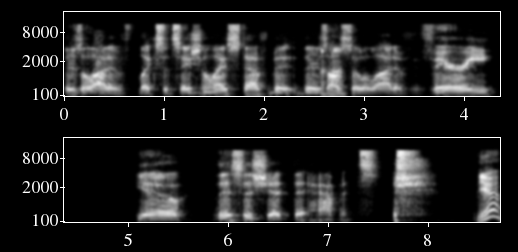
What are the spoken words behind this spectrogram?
there's a lot of like sensationalized stuff, but there's Uh-huh. also a lot of very you know, this is shit that happens. Yeah.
